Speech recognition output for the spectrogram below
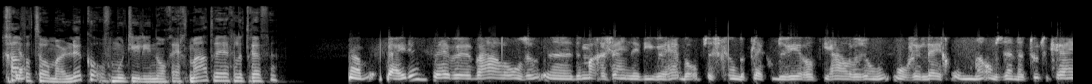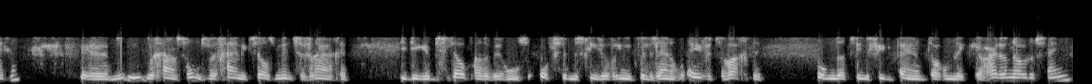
Gaat dat zomaar lukken of moeten jullie nog echt maatregelen treffen? Nou, beide. We, hebben, we halen onze, uh, de magazijnen die we hebben op de verschillende plekken op de wereld, die halen we zo ongeveer leeg om, daar naartoe te krijgen. Uh, we gaan soms waarschijnlijk zelfs mensen vragen die dingen besteld hadden bij ons, of ze misschien zo vriendelijk willen zijn om even te wachten, omdat ze in de Filipijnen op het ogenblik harder nodig zijn.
